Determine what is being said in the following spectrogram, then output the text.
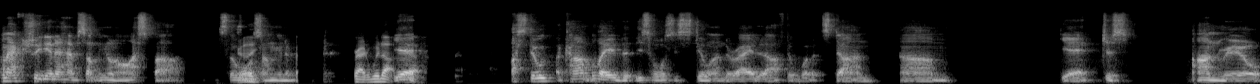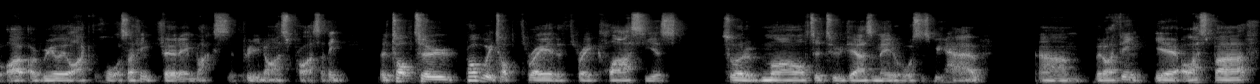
I'm actually going to have something on Ice Bath. It's the really? horse I'm going to. Brad Witter. Yeah. I still I can't believe that this horse is still underrated after what it's done. Um, yeah, just unreal. I, I, really like the horse. I think 13 bucks is a pretty nice price. I think the top two, probably top three, are the three classiest sort of mile to 2,000 meter horses we have. Um, but I think, yeah, Ice Bath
